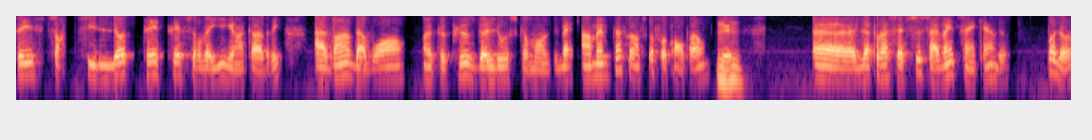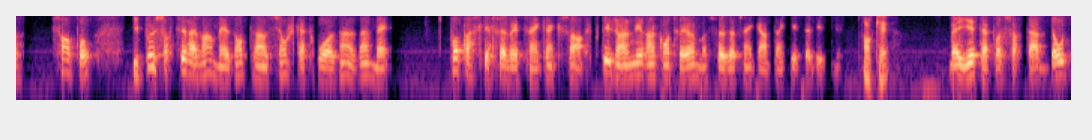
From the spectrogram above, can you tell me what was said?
ces sorties-là très, très surveillées et encadrées avant d'avoir un peu plus de lousse, comme on dit. Mais en même temps, François, il faut comprendre que Mhm. euh, le processus à 25 ans, là, pas là, il sort pas. Il peut sortir avant maison de transition jusqu'à trois ans avant, mais pas parce qu'il a fait 25 ans qu'il sort. Écoutez, j'en ai rencontré un, moi, ça faisait 50 ans qu'il était détenu. OK. Ben, il était pas sortable. D'autres,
